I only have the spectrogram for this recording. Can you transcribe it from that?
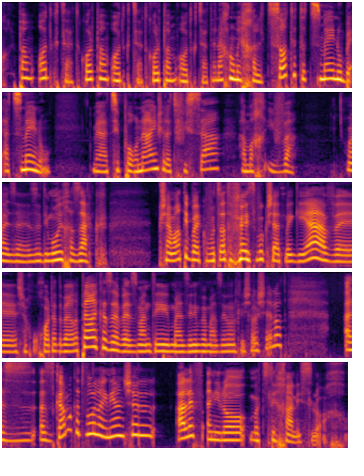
כל פעם עוד קצת, כל פעם עוד קצת, כל פעם עוד קצת. אנחנו מחלצות את עצמנו בעצמנו מהציפורניים של התפיסה המכאיבה. וואי, זה, זה דימוי חזק. כשאמרתי בקבוצת הפייסבוק שאת מגיעה, ושאנחנו יכולות לדבר על הפרק הזה, והזמנתי מאזינים ומאזינות לשאול שאלות, אז, אז כמה כתבו על העניין של, א', אני לא מצליחה לסלוח,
